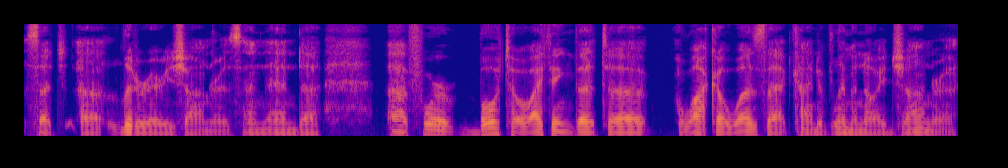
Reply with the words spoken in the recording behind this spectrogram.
such uh, literary genres, and and for Boto, I think that waka was that kind of liminoid genre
